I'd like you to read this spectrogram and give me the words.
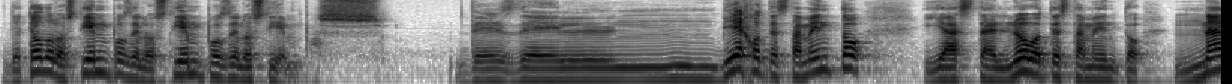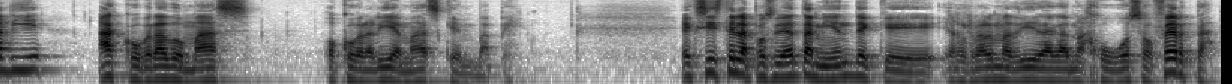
de todos los tiempos, de los tiempos, de los tiempos. Desde el Viejo Testamento y hasta el Nuevo Testamento, nadie ha cobrado más o cobraría más que Mbappé. Existe la posibilidad también de que el Real Madrid haga una jugosa oferta.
